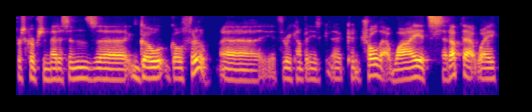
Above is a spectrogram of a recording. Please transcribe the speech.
prescription medicines uh, go go through. Uh, three companies uh, control that. Why it's set up that way,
